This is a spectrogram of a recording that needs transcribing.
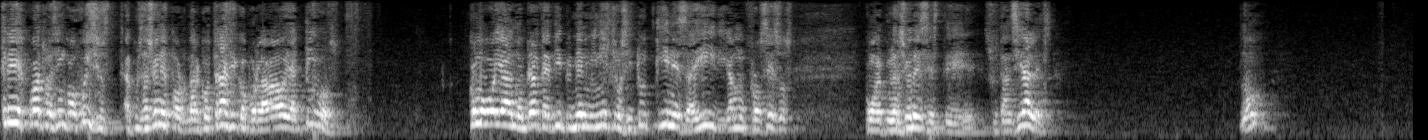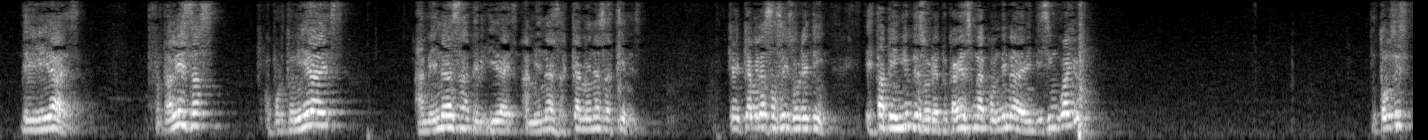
tres, cuatro, cinco juicios, acusaciones por narcotráfico, por lavado de activos. ¿Cómo voy a nombrarte a ti primer ministro si tú tienes ahí, digamos, procesos con acusaciones este, sustanciales? ¿No? Debilidades. Fortalezas, oportunidades, amenazas, debilidades. Amenazas, ¿qué amenazas tienes? ¿Qué, qué amenazas hay sobre ti? ¿Está pendiente sobre tu cabeza una condena de 25 años? Entonces,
